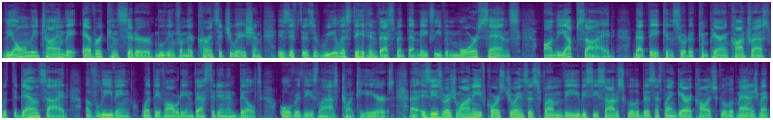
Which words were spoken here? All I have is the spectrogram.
The only time they ever consider moving from their current situation is if there's a real estate investment that makes even more sense on the upside that they can sort of compare and contrast with the downside of leaving what they've already invested in and built over these last 20 years. Uh, Aziz Rajwani, of course, joins us from the UBC Sauder School of Business, Langara College School of Management.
